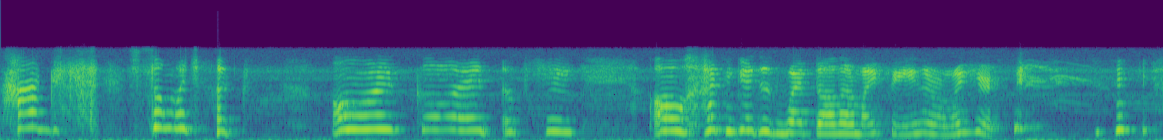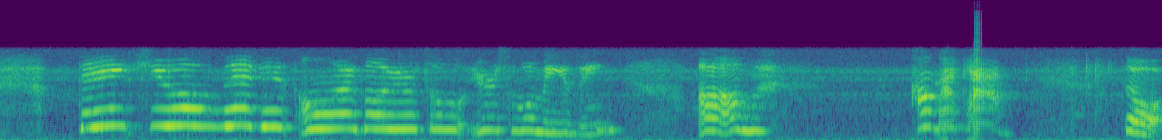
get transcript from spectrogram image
Hugs! So much hugs! Oh my god. Okay. Oh, I think I just wiped all that on my face or on my shirt. Thank you, Megan. Oh my god, you're so you're so amazing. Um Oh my god. So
